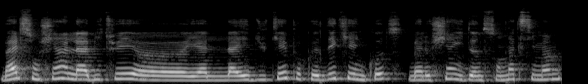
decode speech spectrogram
bah elle, son chien, elle l'a habitué euh, et elle l'a éduqué pour que dès qu'il y a une côte, bah, le chien il donne son maximum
